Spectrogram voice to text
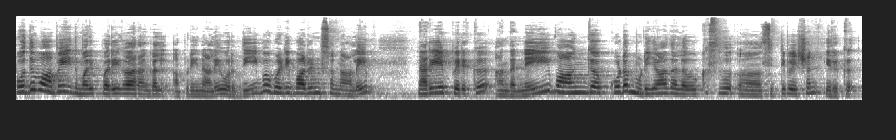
பொதுவாகவே இது மாதிரி பரிகாரங்கள் அப்படின்னாலே ஒரு தீப வழிபாடுன்னு சொன்னாலே நிறைய பேருக்கு அந்த நெய் வாங்க கூட முடியாத அளவுக்கு சுச்சுவேஷன் இருக்குது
